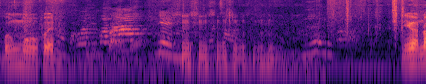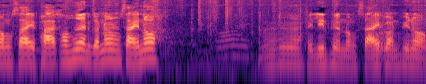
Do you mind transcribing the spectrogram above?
เบิ้งหมูเพิ่นเย็นเดี๋ยวน้องไซพาเข้าเฮือนก่อนเนาะน้องไซเนาะอ่าไปเล่นเฮือนน้องไซก่อนพี่น้อง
